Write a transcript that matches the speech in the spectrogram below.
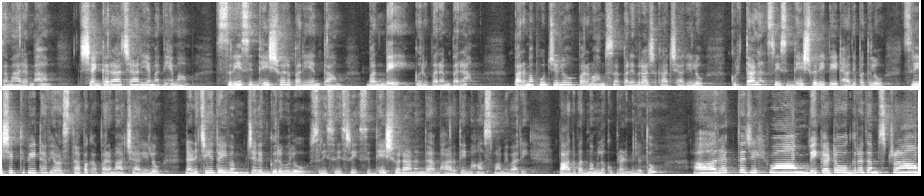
సమారంభాం. శంకరాచార్య మధ్యమాం శ్రీ సిద్ధేశ్వర పర్యంతాం వందే గురు పరంపరాం పరమపూజ్యులు పరమహంస పరివ్రాజకాచార్యులు కుర్తాళ శ్రీ సిద్ధేశ్వరి పీఠాధిపతులు శ్రీశక్తిపీఠ వ్యవస్థాపక పరమాచార్యులు నడిచే దైవం జగద్గురువులు శ్రీ శ్రీ శ్రీ సిద్ధేశ్వరానంద భారతీ మహాస్వామి వారి పాదపద్మములకు ప్రణమిలుతూ ఆరక్తజిహ్వాం వికటోగ్రదంష్ట్రాం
